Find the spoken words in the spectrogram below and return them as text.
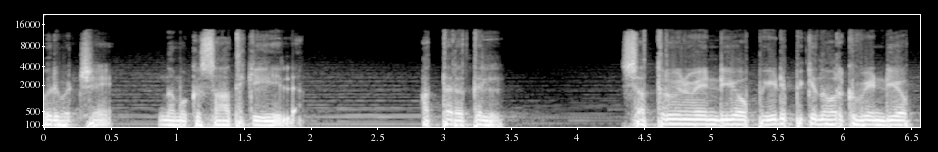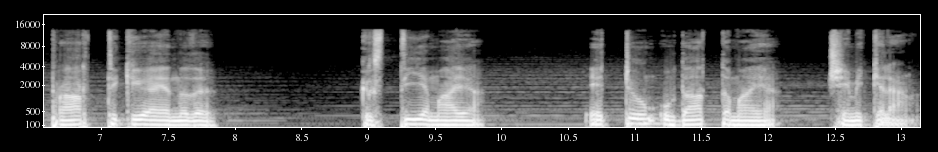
ഒരുപക്ഷെ നമുക്ക് സാധിക്കുകയില്ല. അത്തരത്തിൽ ശത്രുവിന് വേണ്ടിയോ പീഡിപ്പിക്കുന്നവർക്ക് വേണ്ടിയോ പ്രാർത്ഥിക്കുക എന്നത് ക്രിസ്തീയമായ ഏറ്റവും ഉദാത്തമായ ക്ഷമിക്കലാണ്.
